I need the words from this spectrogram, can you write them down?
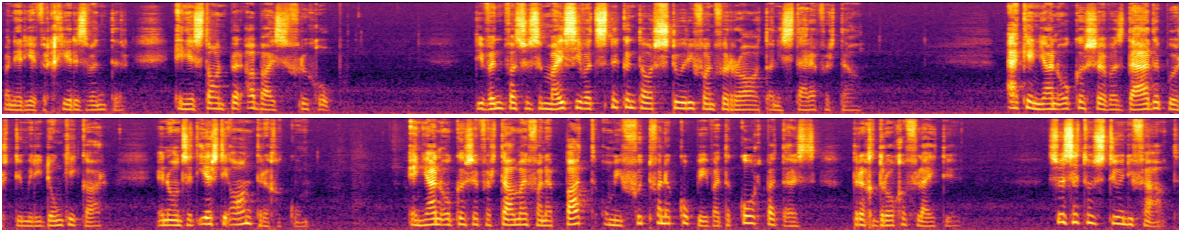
wanneer jy vergeet is winter en jy staan per abuis vroeg op. Die wind was soos 'n meisie wat snikkend haar storie van verraad aan die sterre vertel. Ek en Jan Okkerse was derde poort toe met die donkiekar en ons het eers die aand teruggekom. En Jan Okkerse vertel my van 'n pad om die voet van 'n koppie wat 'n kort pad is terug Droggevlei toe. So sit ons toe in die veld,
